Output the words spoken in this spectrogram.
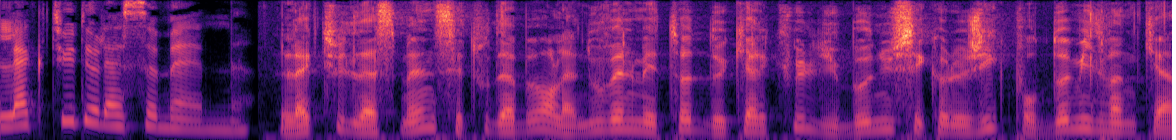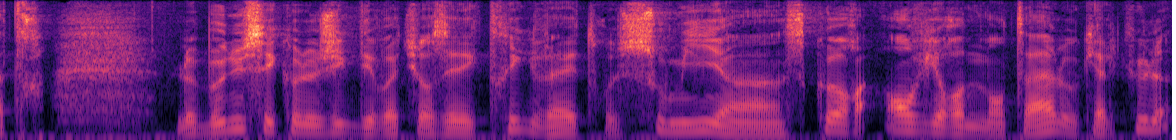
L'actu de la semaine. L'actu de la semaine, c'est tout d'abord la nouvelle méthode de calcul du bonus écologique pour 2024. Le bonus écologique des voitures électriques va être soumis à un score environnemental au calcul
